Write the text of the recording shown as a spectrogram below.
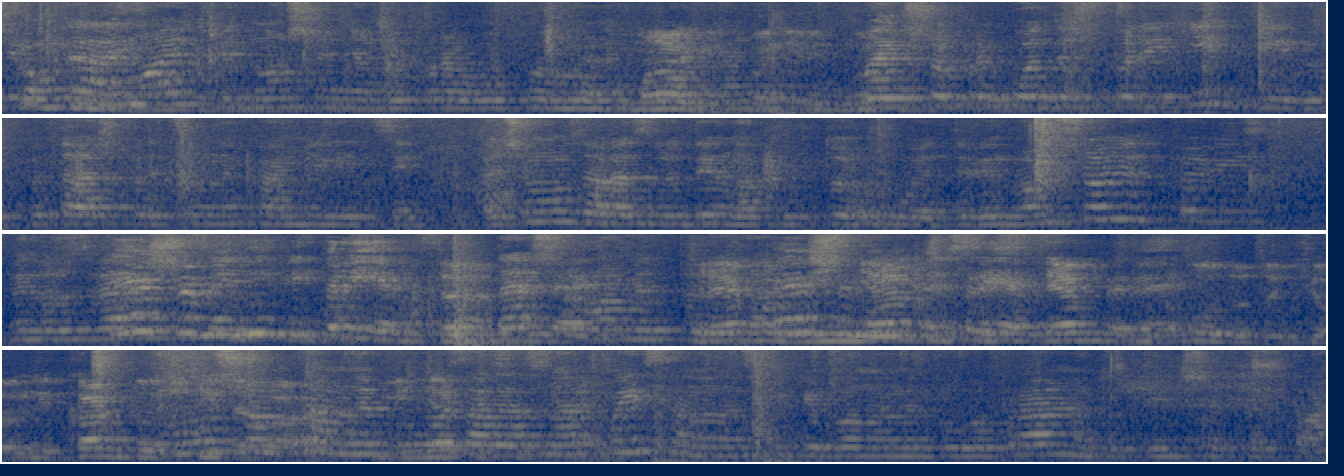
чи вони не мають відношення до правоохоронних Мають органів? вони Бо якщо приходиш в перехід і питаєш працівника міліції, а чому зараз людина тут торгує, то він вам що відповість? Він Те, розвернеться. що мені підприємство. Так. Те, що вам Треба. Те, що мені міняти підприємство систему підходу до цього. Не кожного Тому що Сідорова там не було міняти зараз систему. написано, наскільки б воно не було правильно, тут інше питання.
